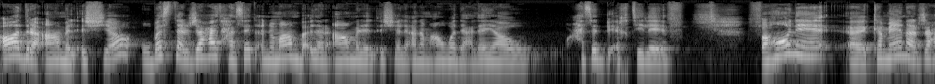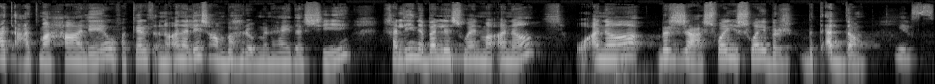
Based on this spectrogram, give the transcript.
قادرة أعمل أشياء وبس رجعت حسيت إنه ما عم بقدر أعمل الأشياء اللي أنا معودة عليها وحسيت باختلاف فهون آه كمان رجعت قعدت مع حالي وفكرت إنه أنا ليش عم بهرب من هيدا الشيء خليني بلش وين ما أنا وأنا برجع شوي شوي. بتقدم yes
